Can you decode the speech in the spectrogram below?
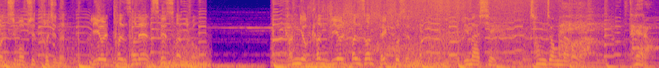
거침없이 터지는 리얼 탄산의 세산으로. 강력한 리얼 탄산 100%이 맛이 청정나거라 테라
